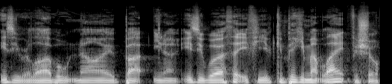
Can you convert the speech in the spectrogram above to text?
Is he reliable? No, but you know, is he worth it if you can pick him up late for sure?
